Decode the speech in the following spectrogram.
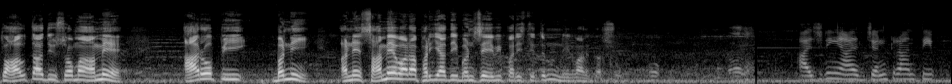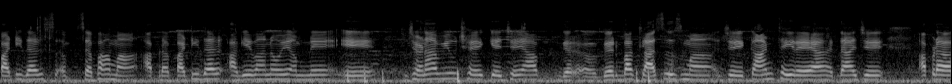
તો આવતા દિવસોમાં અમે આરોપી બની અને સામેવાળા ફરિયાદી બનશે એવી પરિસ્થિતિનું નિર્માણ કરશું. આજની આ જનક્રાંતિ પાટીદાર સભામાં આપણા પાટીદાર આગેવાનોએ અમને એ જણાવ્યું છે કે જે આ ગરબા ક્લાસીસમાં જે કાંડ થઈ રહ્યા હતા, જે આપણા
